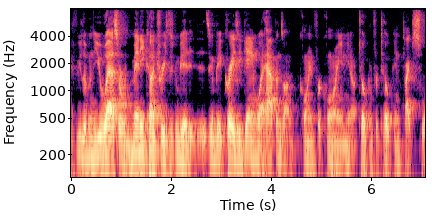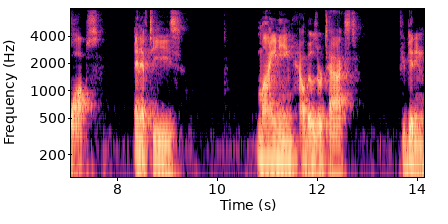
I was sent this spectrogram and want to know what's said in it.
If you live in the U.S. or many countries, it's gonna be a, it's gonna be a crazy game. What happens on coin for coin, you know, token for token type swaps, NFTs, mining, how those are taxed you're getting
